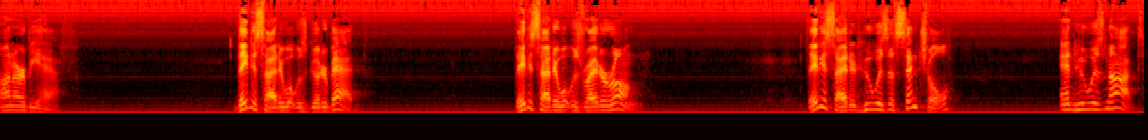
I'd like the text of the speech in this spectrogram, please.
on our behalf. They decided what was good or bad. They decided what was right or wrong. They decided who was essential and who was not.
